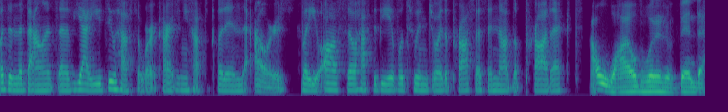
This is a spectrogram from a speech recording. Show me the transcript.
but then the balance of yeah you do have to work hard and you have to put in the hours but you also have to be able to enjoy the process and not the product. How wild would it have been to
